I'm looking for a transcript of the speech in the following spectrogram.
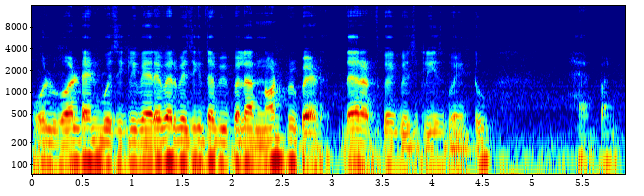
whole world and basically wherever basically the people are not prepared their earthquake basically is going to happen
